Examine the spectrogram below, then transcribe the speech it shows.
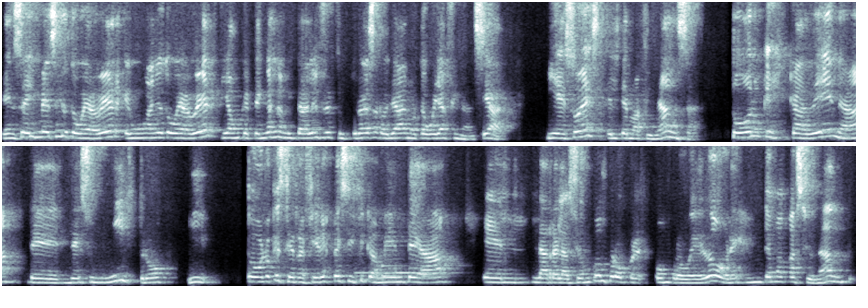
En seis meses yo te voy a ver, en un año te voy a ver, y aunque tengas la mitad de la infraestructura desarrollada, no te voy a financiar. Y eso es el tema finanzas. Todo lo que es cadena de, suministro y todo lo que se refiere específicamente a la relación con, proveedores es un tema apasionante.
